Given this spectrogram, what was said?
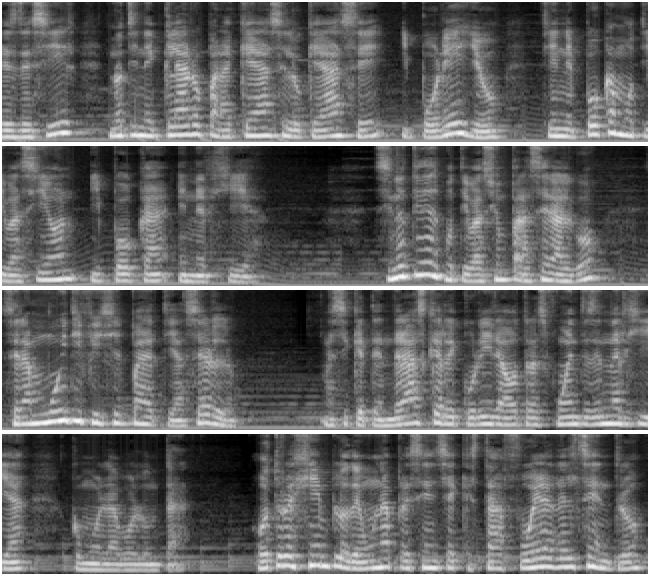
es decir, no tiene claro para qué hace lo que hace y por ello tiene poca motivación y poca energía. Si no tienes motivación para hacer algo, será muy difícil para ti hacerlo, así que tendrás que recurrir a otras fuentes de energía como la voluntad. Otro ejemplo de una presencia que está fuera del centro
